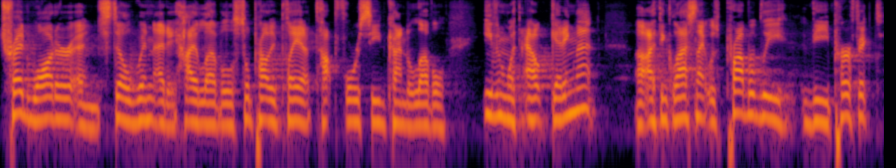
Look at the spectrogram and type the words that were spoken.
tread water and still win at a high level, still probably play at a top four seed kind of level, even without getting that. Uh, I think last night was probably the perfect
